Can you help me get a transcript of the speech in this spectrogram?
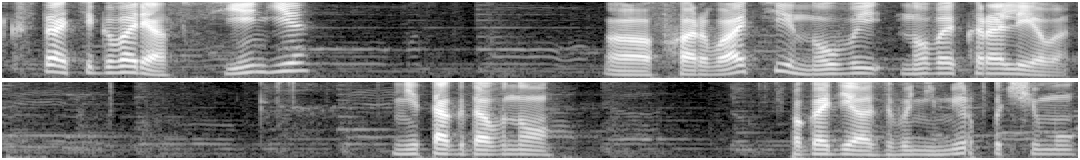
Кстати говоря, в Сенье, э, в Хорватии, новый, новая королева. Не так давно. Погоди, а Звонимир почему?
